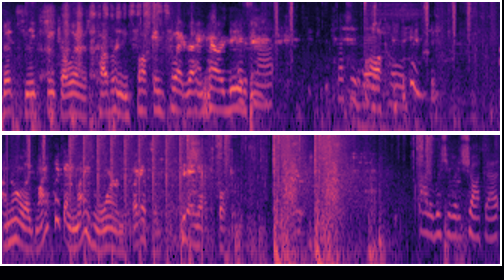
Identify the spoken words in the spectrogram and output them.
Bet Snake's controller is covered in fucking sweat right now, dude. It's not. It's actually very Oh. cold. I know, like my fucking mine's warm. I got some big ass fucking. God, I wish you would have shot that.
